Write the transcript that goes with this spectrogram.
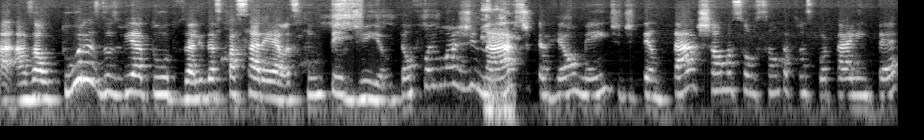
as alturas dos viadutos, ali das passarelas que impediam. Então, foi uma ginástica realmente de tentar achar uma solução para transportar ele em pé,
